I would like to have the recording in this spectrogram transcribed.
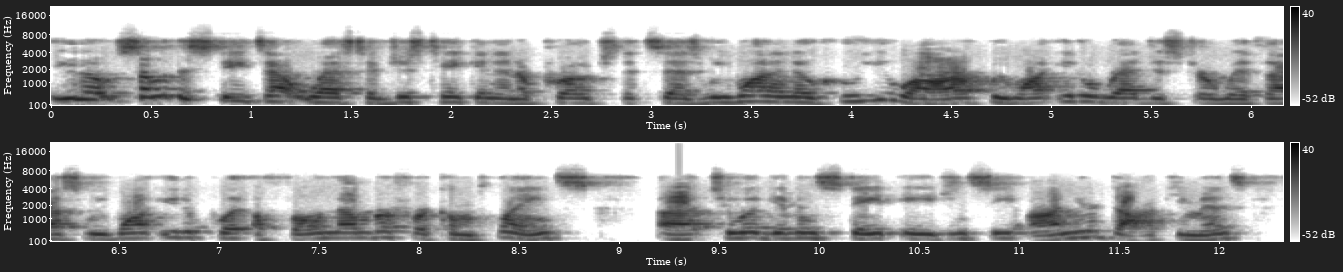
you know, some of the states out west have just taken an approach that says we want to know who you are, we want you to register with us, we want you to put a phone number for complaints uh, to a given state agency on your documents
